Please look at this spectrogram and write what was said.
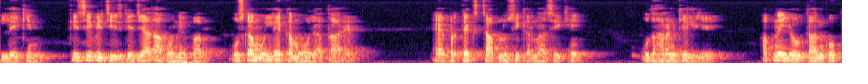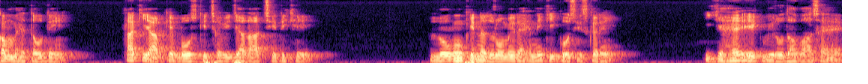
लेकिन किसी भी चीज़ के ज़्यादा होने पर उसका मूल्य कम हो जाता है। अप्रत्यक्ष चापलूसी करना सीखें। उदाहरण के लिए, अपने योगदान को कम महत्व दें। ताकि आपके बॉस की छवि ज़्यादा अच्छी दिखे। लोगों की नज़रों में रहने की कोशिश करें। यह एक विरोधाभास है।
